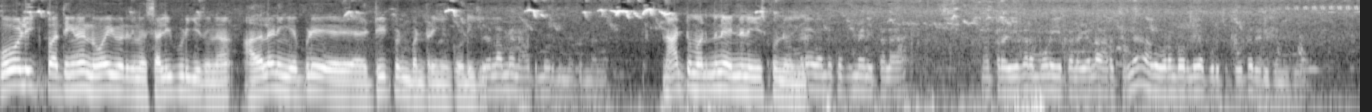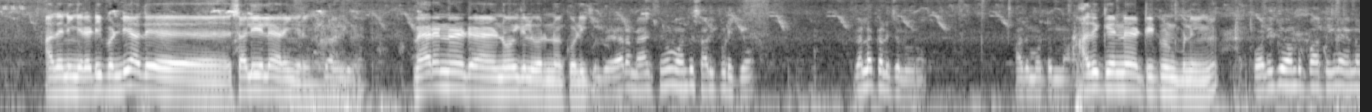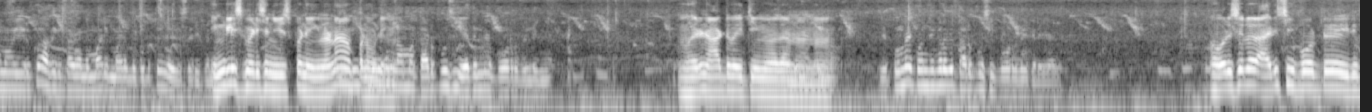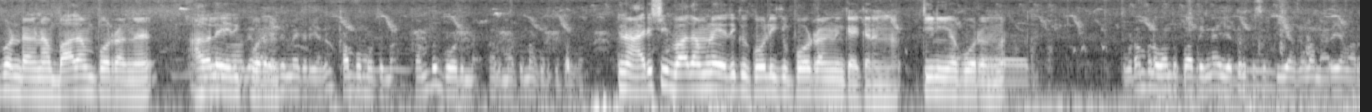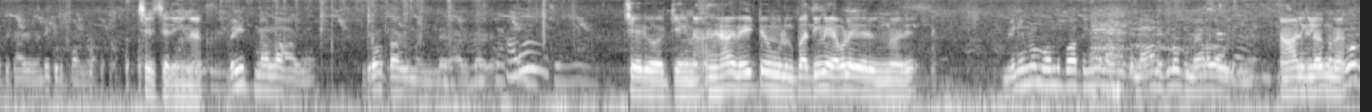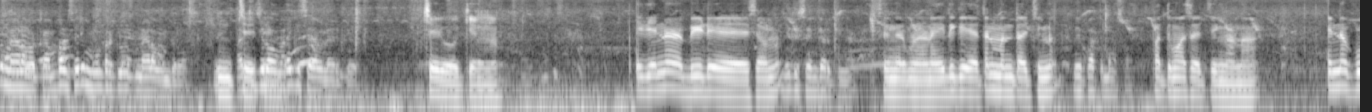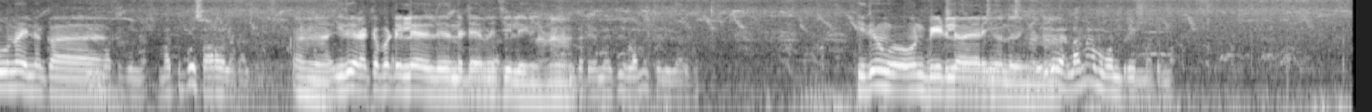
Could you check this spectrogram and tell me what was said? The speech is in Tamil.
கோழிக்கு பார்த்தீங்கன்னா நோய் வருதுங்க சளி பிடிக்குதுங்க. அதெல்லாம் நீங்கள் எப்படி ட்ரீட்மெண்ட் பண்ணுறீங்க கோழிக்கு? எல்லாமே நாட்டு மருந்து மட்டும்தாங்க. நாட்டு மருந்துன்னா என்னென்ன யூஸ் பண்ணுவீங்க? வந்து குப்பைமேனி தலை மற்ற இதர மூலிகை தலையெல்லாம் அரைச்சிங்க அது உரண்டு பிடிச்சி போட்டு ரெடி பண்ணிக்குவோம் அதை நீங்கள் ரெடி பண்ணி அது சளியெல்லாம் இறங்கிருங்களா? வேற என்ன நோய்கள் வரும்ண்ணா கோழிக்கு? வேறு மேக்ஸிமம் வந்து சளி பிடிக்கும். வெள்ளைக்கழிச்சல் வரும். அது மட்டும்தான். அதுக்கு என்ன ட்ரீட்மெண்ட் பண்ணுவீங்க? இப்போதைக்கு வந்து பார்த்தீங்கன்னா என்ன நோய் இருக்கோ அதுக்கு தகுந்த மாதிரி மருந்து கொடுத்து சரி பண்ணி இங்கிலீஷ் மெடிசன் யூஸ் பண்ணீங்களான்னா பண்ண முடியும்? நம்ம தடுப்பூசி எதுவுமே போடுறது இல்லைங்க மாதிரி நாட்டு வைத்தியமாக தானண்ணா எப்பவுமே கொஞ்சங்களுக்கு தடுப்பூசி போடுறதே கிடையாது. ஒரு சிலர் அரிசி போட்டு இது பண்ணுறாங்கண்ணா பாதாம் போடுறாங்க. அதெல்லாம் எதுக்கு போடுறது? எதுவுமே கிடையாது. கம்பு மட்டும்தான். கம்பு கோதுமை அது மட்டும்தான் கொடுத்துட்டு இருக்கோம். அரிசி பாதாம்லாம் எதுக்கு கோழிக்கு போடுறாங்கன்னு கேட்குறாங்கண்ணா தீனியாக போடுறாங்களா உடம்புல வந்து பார்த்தீங்கன்னா எதிர்ப்பு சக்தி அதெல்லாம் நிறைய வரதுக்காக வேண்டி கொடுப்பாங்க. சரி சரிங்கண்ணா. வெயிட் நல்லா ஆகும். க்ரோத் ஆகும் இல்லை அதுக்காக. சரி ஓகேங்கண்ணா. அதனால் வெயிட்டு உங்களுக்கு பார்த்தீங்கன்னா எவ்வளோ ஏறுங்கண்ணா அது? மினிமம் வந்து பார்த்தீங்கன்னா நமக்கு நாலு கிலோக்கு மேலே தான் வருதுங்க. நாலு கிலோக்கு மே கிலோக்கு மேலே கம்பல்சரி மூன்றரை கிலோக்கு மேலே வந்துடும் சரி கிலோ வரைக்கும் சேவல் இருக்குது சரி ஓகேங்கண்ணா. இது என்ன பீடு செவனா இது செங்கருப்புங்க. செங்கருப்புண்ணா இதுக்கு எத்தனை மந்த் ஆச்சுங்கண்ணா? இது பத்து மாதம் பத்து மாதம் ஆச்சுங்களாண்ணா? என்ன பூனா என்ன கா மத்துப்பூங்க மத்துப்பூ சாரவலக்கால் காங்க. இது ரெக்கப்பட்டியில் இது எந்த டேமேஜ் இல்லைங்களாண்ணா? இந்த டேமேஜ் எல்லாமே தெளிவாக இருக்கும். இது உங்கள் ஓன் பீடில் இறங்கி வந்ததுங்களாண்ணா? இருக்கிற எல்லாமே நம்ம ஒன் ப்ரீட் மட்டும்தான்.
